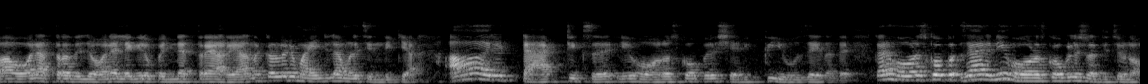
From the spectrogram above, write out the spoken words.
ആ ഓൻ അത്ര ഇതില്ല ഓൻ അല്ലെങ്കിൽ പിന്നെ എത്ര അറിയാന്നൊക്കെ ഉള്ള ഒരു മൈൻഡിൽ നമ്മൾ ചിന്തിക്കുക ആ ഒരു ടാക്ടിക്സ് ഈ ഹോറോസ്കോപ്പിൽ ശരിക്കും യൂസ് ചെയ്യുന്നുണ്ട്. കാരണം ഹോറോസ്കോപ്പ് ഞാൻ നീ ഹോറോസ്കോപ്പിൽ ശ്രദ്ധിച്ചിരുന്നോ?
